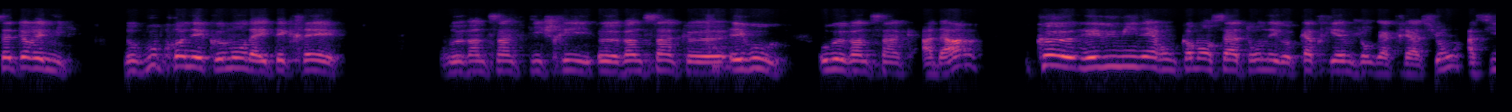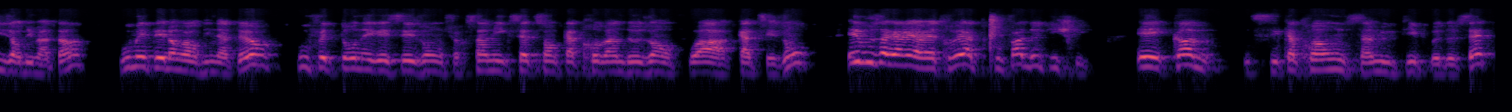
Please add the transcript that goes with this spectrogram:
7h30. Donc vous prenez que le monde a été créé le 25 Tishri, euh, 25 euh, ou le 25 Adar, que les luminaires ont commencé à tourner le quatrième jour de la création, à 6 heures du matin. Vous mettez dans l'ordinateur, vous faites tourner les saisons sur 5782 ans fois 4 saisons, et vous allez à trouver la Troufa de Tishri. Et comme c'est 91, c'est un multiple de 7,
